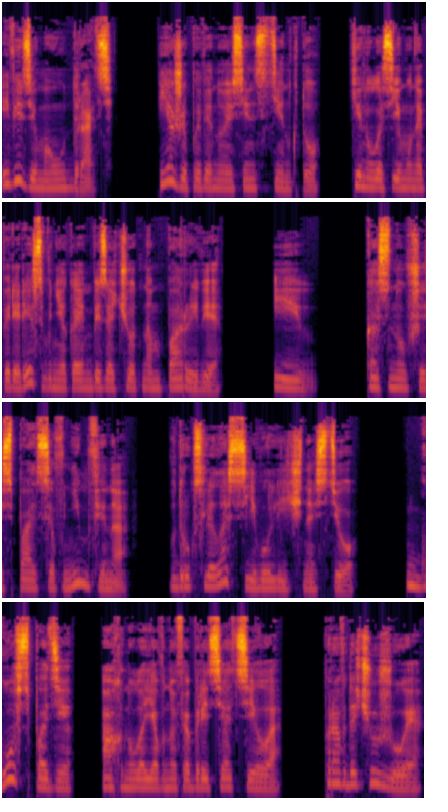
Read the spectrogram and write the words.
и, видимо, удрать. Я же, повинуясь инстинкту, кинулась ему на перерез в некоем безотчетном порыве и, коснувшись пальцев нимфина, вдруг слилась с его личностью. «Господи!» — ахнула я, вновь обретя тело правда чужое.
